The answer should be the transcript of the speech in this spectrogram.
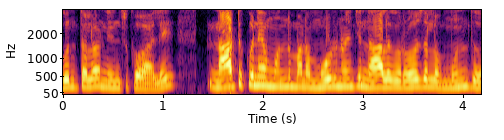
గుంతలో నించుకోవాలి. నాటుకునే ముందు మనం మూడు నుంచి నాలుగు రోజుల ముందు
